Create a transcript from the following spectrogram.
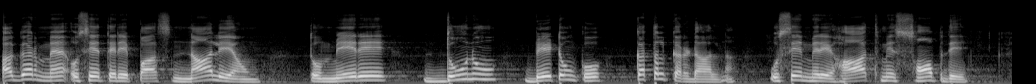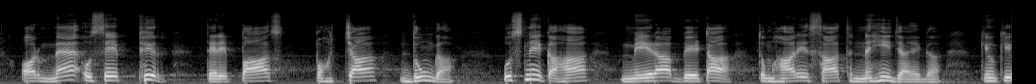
اگر میں اسے تیرے پاس نہ لے آؤں، تو میرے دونوں بیٹوں کو قتل کر ڈالنا۔ اسے میرے ہاتھ میں سونپ دے اور میں اسے پھر تیرے پاس پہنچا دوں گا۔ اس نے کہا، میرا بیٹا تمہارے ساتھ نہیں جائے گا، کیونکہ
